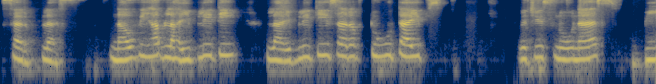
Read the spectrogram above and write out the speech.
surplus. Now we have liability. Liabilities are of two types, which is known as बी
